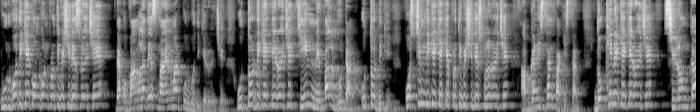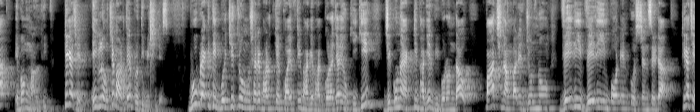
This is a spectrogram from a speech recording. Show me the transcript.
পূর্ব দিকে কোন কোন প্রতিবেশী দেশ রয়েছে? দেখো, বাংলাদেশ, মায়ানমার পূর্ব দিকে রয়েছে। উত্তর দিকে কে রয়েছে? চীন, নেপাল, ভুটান। উত্তর দিকে। পশ্চিম দিকে কে কে প্রতিবেশী দেশগুলো রয়েছে? আফগানিস্তান, পাকিস্তান। দক্ষিণে কে কে রয়েছে? শ্রীলঙ্কা এবং মালদ্বীপ। ঠিক আছে? এইগুলো হচ্ছে ভারতের প্রতিবেশী দেশ। ভূপ্রাকৃতিক বৈচিত্র্য অনুসারে ভারতকে কয়েকটি ভাগে ভাগ করা যায় ও কি কি? যে কোনো একটি ভাগের বিবরণ দাও। পাঁচ নাম্বারের জন্য ভেরি ভেরি ইম্পর্টেন্ট কোশ্চেন সেটা ঠিক আছে?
